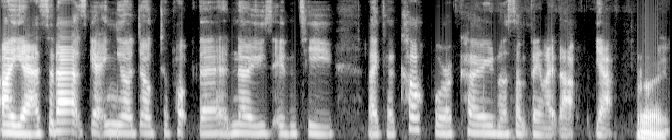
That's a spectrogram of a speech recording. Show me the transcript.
Oh, yeah. So that's getting your dog to pop their nose into like a cup or a cone or something like that. Yeah. Right.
